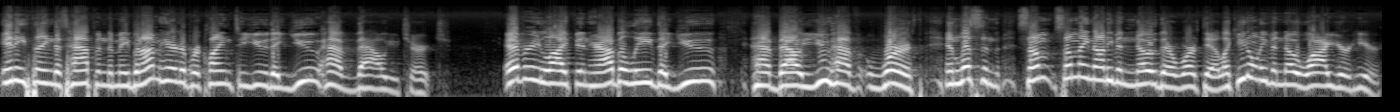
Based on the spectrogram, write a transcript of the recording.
anything that's happened to me. But I'm here to proclaim to you that you have value, church. Every life in here, I believe that you have value. You have worth. And listen, some, some may not even know their worth yet. Like you don't even know why you're here.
